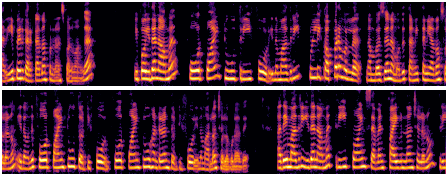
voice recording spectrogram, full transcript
நிறைய பேர் கரெக்டாக தான் ப்ரொனவுன்ஸ் பண்ணுவாங்க. இப்போ இதை நாம four point two three four இந்த மாதிரி புள்ளிக்கு அப்புறம் உள்ள நம்பர்ஸை நம்ம வந்து தனித்தனியாக தான் சொல்லணும். இதை வந்து four point two thirty four four point two hundred and thirty four இந்த மாதிரிலாம் சொல்லக்கூடாது. அதே மாதிரி இதை நாம த்ரீ பாயிண்ட் செவன் ஃபைவ்னு தான் சொல்லணும். த்ரீ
